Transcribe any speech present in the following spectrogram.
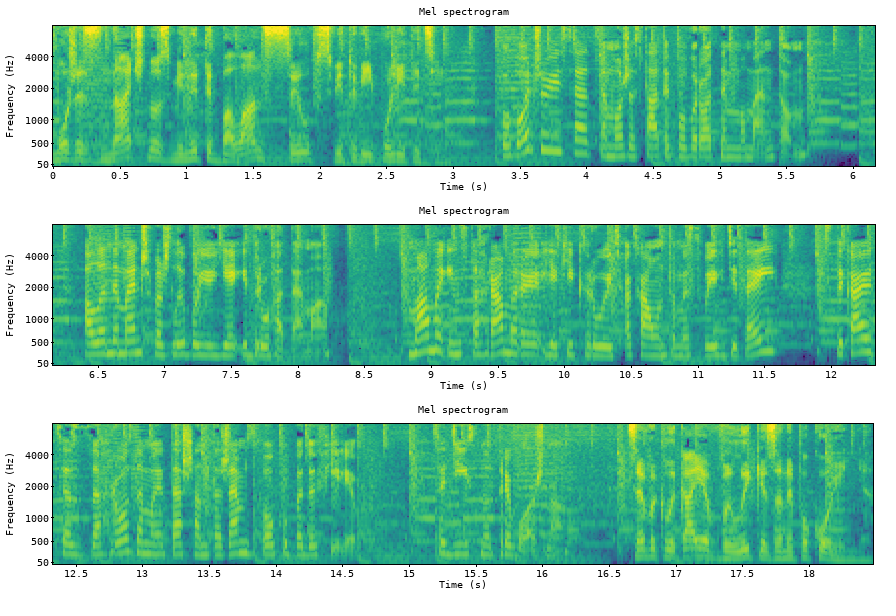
може значно змінити баланс сил в світовій політиці. Погоджуюся, це може стати поворотним моментом. Але не менш важливою є і друга тема. Мами-інстаграмери, які керують акаунтами своїх дітей, стикаються з загрозами та шантажем з боку педофілів. Це дійсно тривожно. Це викликає велике занепокоєння.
